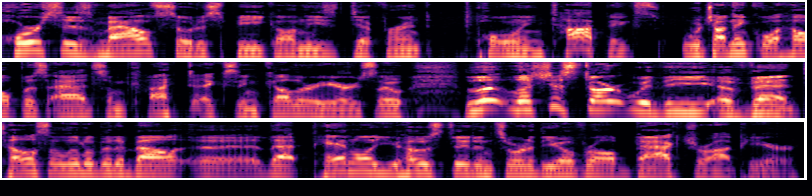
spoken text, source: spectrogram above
horse's mouth, so to speak, on these different polling topics, which I think will help us add some context and color here. So let, us just start with the event. Tell us a little bit about uh, that panel you hosted and sort of the overall backdrop here.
